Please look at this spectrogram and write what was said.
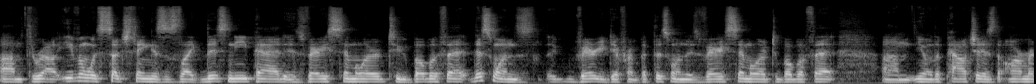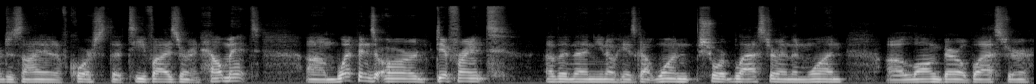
um, throughout, even with such things as like this knee pad is very similar to Boba Fett. This one's very different, but this one is very similar to Boba Fett. Um, you know, the pouches, the armor design, and of course the T-visor and helmet. Um, weapons are different other than, you know, he has got one short blaster and then one uh, long barrel blaster.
